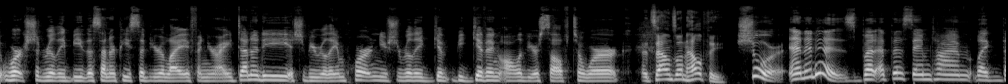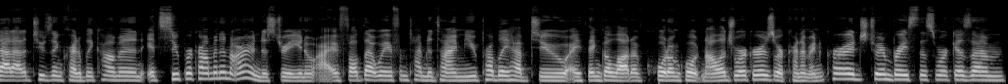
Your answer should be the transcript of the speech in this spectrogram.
work should really be the centerpiece of your life and your identity. It should be really important. You should really give, be giving all of yourself to work. It sounds unhealthy. Sure, and it is. But at the same time, like that attitude is incredibly common. It's super common in our industry. You know, I've felt that way from time to time. You probably have too. I think a lot of quote unquote knowledge workers are kind of encouraged to embrace this workism.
